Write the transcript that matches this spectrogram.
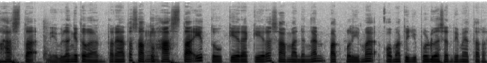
hasta. Dia bilang gitu kan. Ternyata satu Hmm. hasta itu kira-kira sama dengan 45,72 cm.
